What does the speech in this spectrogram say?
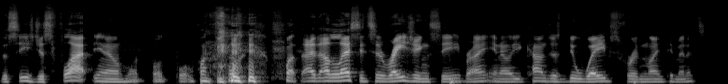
the sea's just flat. You know, what, what, what, what, what, unless it's a raging sea, right? You know, you can't just do waves for 90 minutes.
